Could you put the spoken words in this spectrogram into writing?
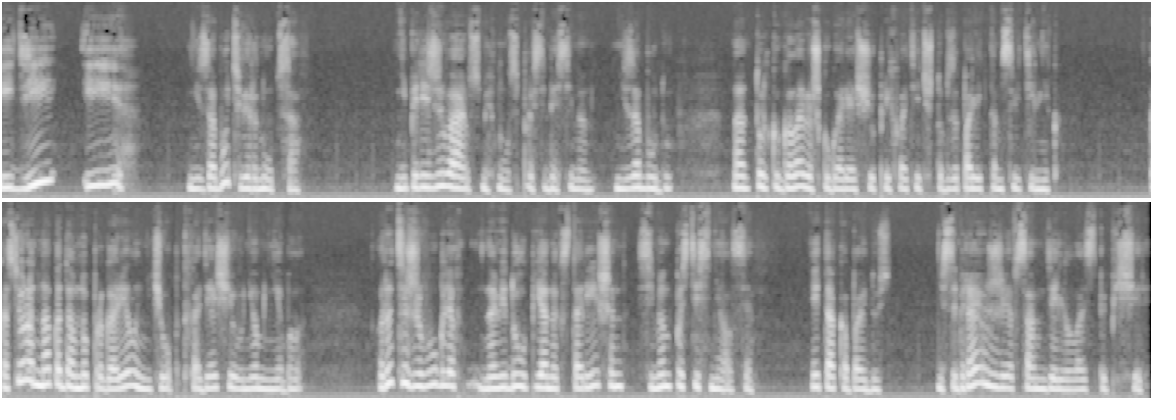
Иди и не забудь вернуться. Не переживай, усмехнулся про себя Семен. Не забуду. Надо только головешку горящую прихватить, чтобы запалить там светильник. Костер, однако, давно прогорел, и ничего подходящего в нем не было. Рыться же в углях на виду у пьяных старейшин Семен постеснялся. И так обойдусь. Не собираюсь же я в самом деле лазить по пещере.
